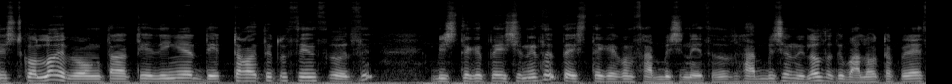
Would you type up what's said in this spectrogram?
লিস্ট করল এবং তারা ট্রেডিংয়ের ডেটটা হয়তো একটু চেঞ্জ করেছে। বিশ থেকে তেইশে নিতে তেইশ থেকে এখন ছাব্বিশে নিয়েছে। তো ছাব্বিশে নিলেও যদি ভালো একটা প্রাইস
